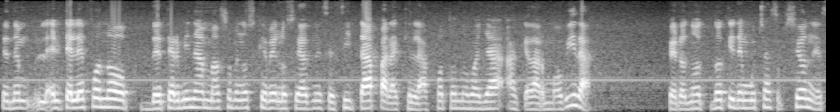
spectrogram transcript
el teléfono determina más o menos qué velocidad necesita para que la foto no vaya a quedar movida, pero no, no tiene muchas opciones.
